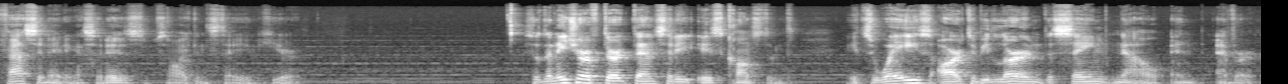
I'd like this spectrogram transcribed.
fascinating as it is, so I can stay here. So the nature of third density is constant. Its ways are to be learned the same now and ever.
